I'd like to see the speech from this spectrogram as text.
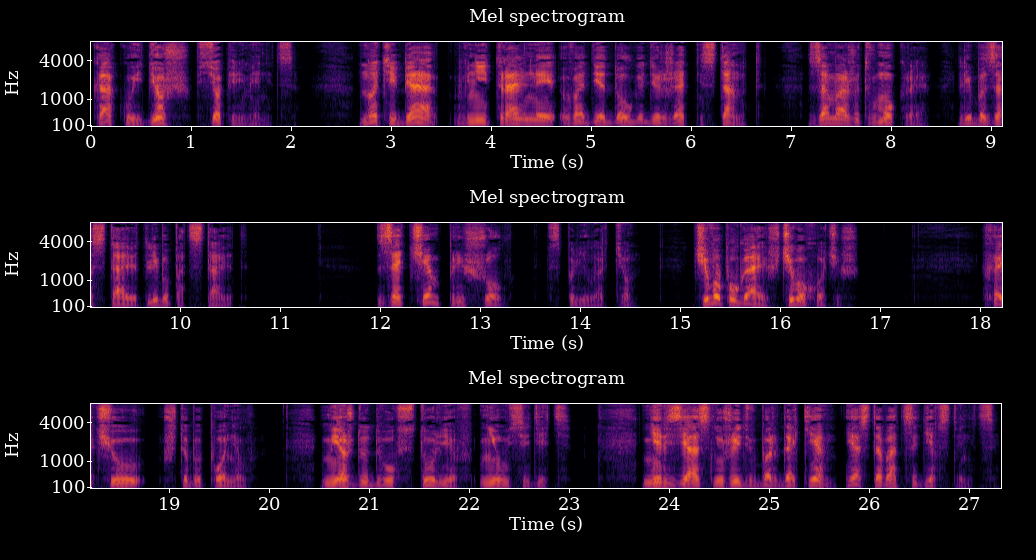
Как уйдешь, все переменится. Но тебя в нейтральной воде долго держать не станут. Замажут в мокрое, либо заставят, либо подставят. Зачем пришел? — вспылил Артем. — Чего пугаешь? Чего хочешь? — Хочу, чтобы понял. Между двух стульев не усидеть. Нельзя служить в бардаке и оставаться девственницей.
